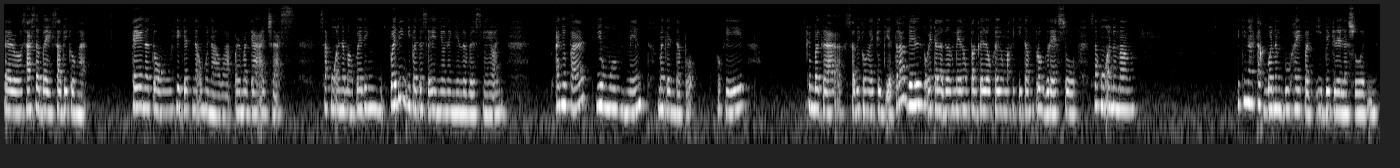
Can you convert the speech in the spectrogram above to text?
Pero sasabay, sabi ko nga, kayo na tong higit na umunawa or mag adjust sa kung ano mang pwedeng, pwedeng ipada sa inyo ng universe ngayon. Ano pa? Yung movement, maganda po. Okay? Kumbaga, sabi ko nga, it could be a travel or talagang merong paggalaw kayong makikitang progreso sa kung ano mang itinatakbo ng buhay, pag-ibig, relasyon.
